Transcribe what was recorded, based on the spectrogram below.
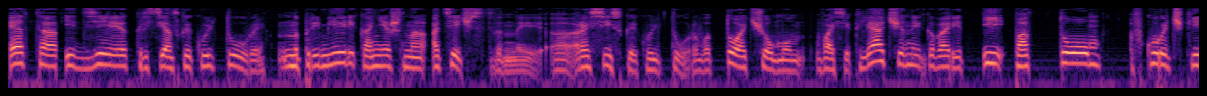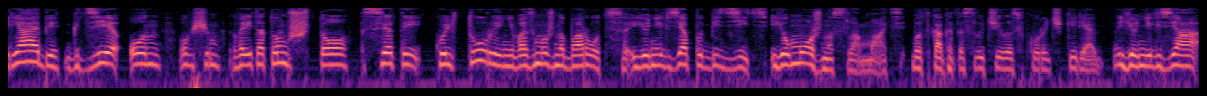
это идея крестьянской культуры. На примере, конечно, отечественной э, российской культуры. Вот то, о чем он Васе Клячиной говорит. И потом в «Курочке ряби», где он, в общем, говорит о том, что с этой культурой невозможно бороться, ее нельзя победить, ее можно сломать, вот как это случилось в «Курочке ряби». Ее нельзя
